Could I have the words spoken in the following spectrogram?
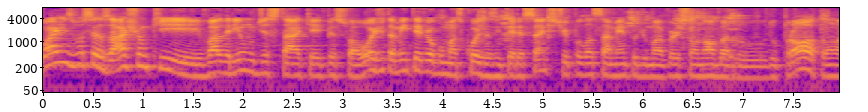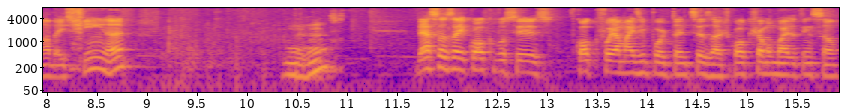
Quais vocês acham que valeriam um destaque aí, pessoal? Hoje também teve algumas coisas interessantes, tipo o lançamento de uma versão nova do, do Proton lá da Steam, né? Uhum. Dessas aí, qual que vocês. Qual que foi a mais importante, vocês acham? Qual que chamou mais atenção?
